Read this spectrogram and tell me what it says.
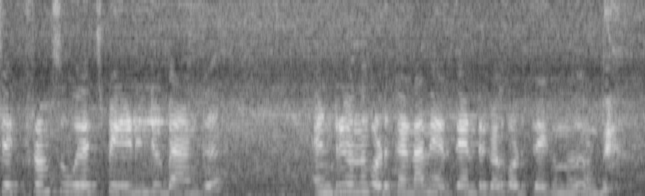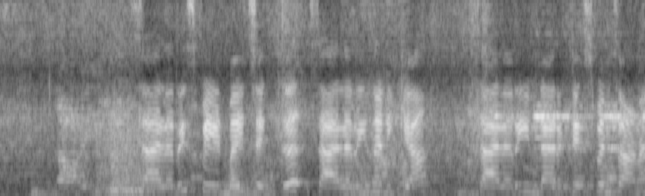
Cheque from Sooraj paid into bank entry ഒന്നും കൊടുക്കേണ്ട. നേരത്തെ എൻട്രികൾ കൊടുത്തേക്കുന്നതുണ്ട് salary paid by cheque salary എന്ന് അടിക്കുക. സാലറി ഇൻഡയറക്റ്റ് എക്സ്പെൻസ് ആണ്.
